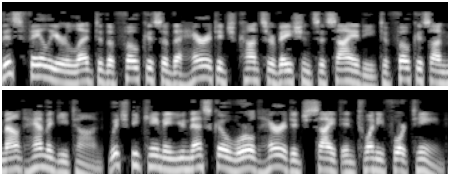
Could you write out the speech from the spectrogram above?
This failure led to the focus of the Heritage Conservation Society to focus on Mount Hamiguitan, which became a UNESCO World Heritage Site in 2014.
